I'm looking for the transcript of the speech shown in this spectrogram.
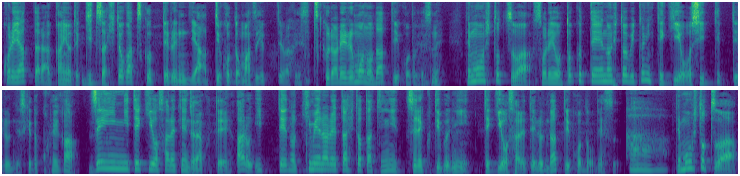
これやったらあかんよって実は人が作ってるんやっていうことをまず言ってるわけです。作られるものだっていうことですね。で、もう一つは、それを特定の人々に適用しって言ってるんですけど、これが全員に適用されてんじゃなくて、ある一定の決められた人たちにセレクティブに適用されてるんだっていうことです。はあで、もう一つは、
